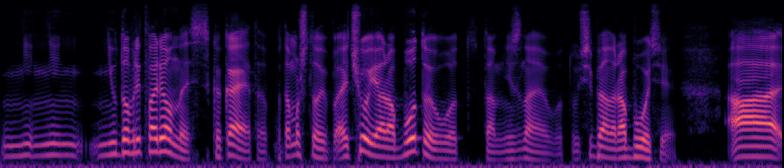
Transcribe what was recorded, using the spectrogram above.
не- не- неудовлетворенность какая-то, потому что, а чё я работаю, вот, там, не знаю, вот у себя на работе, а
